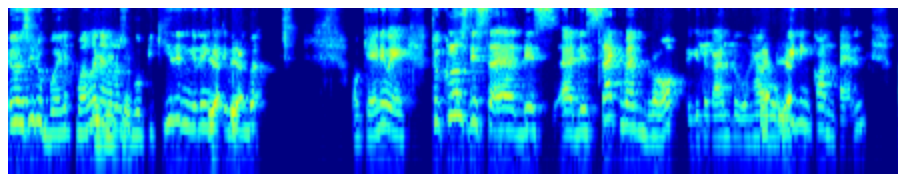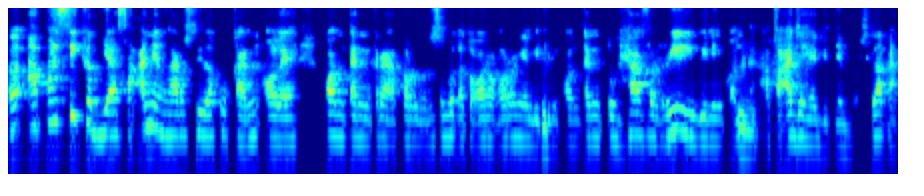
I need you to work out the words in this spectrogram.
Ya sih udah banyak banget yang harus gue pikirin gitu yang Iya, kayak tiba-tiba. Oke, anyway, to close this uh, this uh, this segment, bro, gitu kan, to have Iya, a iya. winning content, uh, apa sih kebiasaan yang harus dilakukan oleh konten kreator tersebut atau orang-orang yang bikin konten to have a really winning content? Hmm. Apa aja habitnya, bro? Silakan.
